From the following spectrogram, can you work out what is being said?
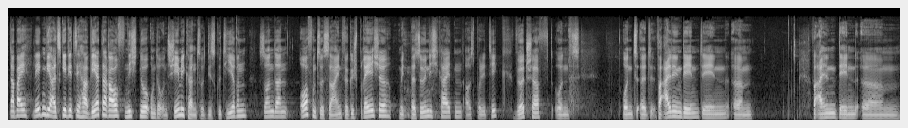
Dabei legen wir als GDCH Wert darauf, nicht nur unter uns Chemikern zu diskutieren, sondern offen zu sein für Gespräche mit Persönlichkeiten aus Politik, Wirtschaft und, und äh, vor allen den, den, ähm, vor allen den ähm,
